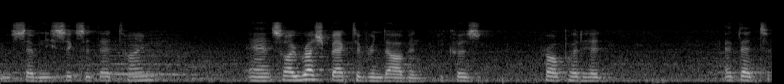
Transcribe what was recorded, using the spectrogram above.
He was 76 at that time. And so I rushed back to Vrindavan because Prabhupada had, at that t-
